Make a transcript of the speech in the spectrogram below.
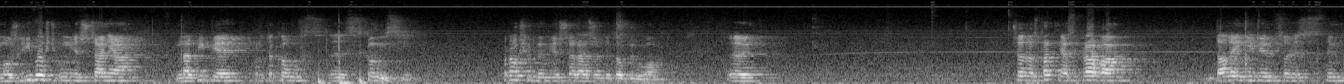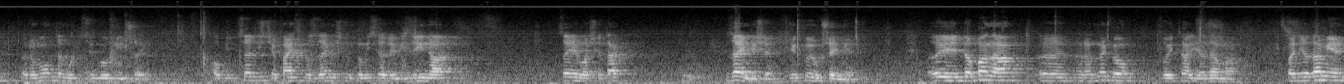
możliwość umieszczania na BIP-ie protokołów z, z komisji. Prosiłbym jeszcze raz, żeby to było. Y, Przedostatnia sprawa. Dalej nie wiem, co jest z tym remontem ulicy Górniczej. Obiecaliście Państwo, że zajmie się komisja rewizyjna. Zajęła się, tak? Zajmie się. Dziękuję uprzejmie. Y, Do Pana y, radnego Wojtali Adama. Panie Adamie,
